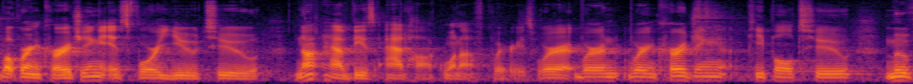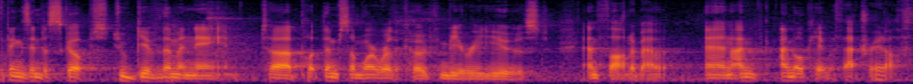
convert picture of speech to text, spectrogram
what we're encouraging is for you to not have these ad hoc one-off queries. We're, we're, we're encouraging people to move things into scopes, to give them a name, to put them somewhere where the code can be reused and thought about. And I'm, I'm okay with that trade-off.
